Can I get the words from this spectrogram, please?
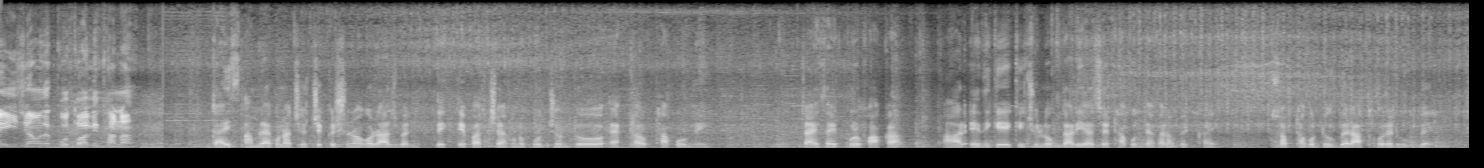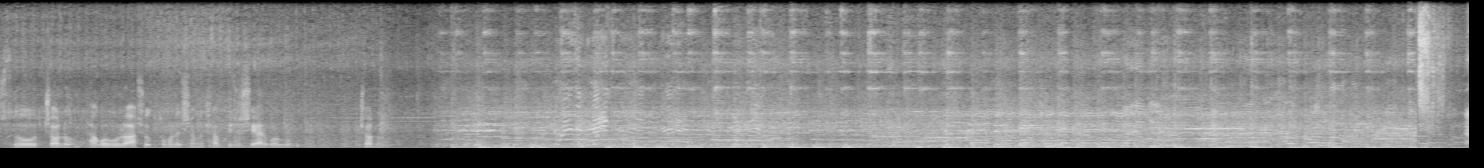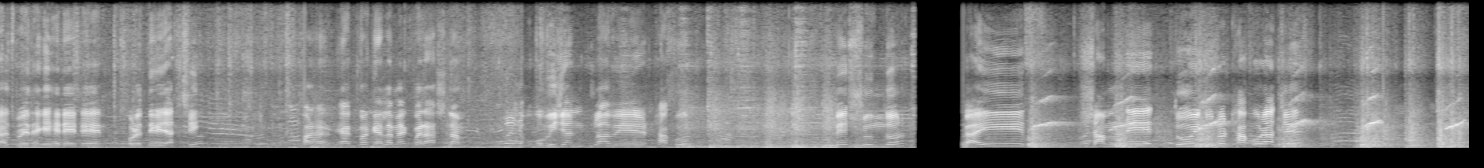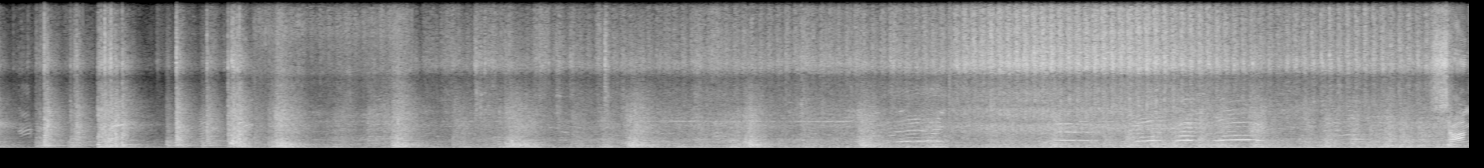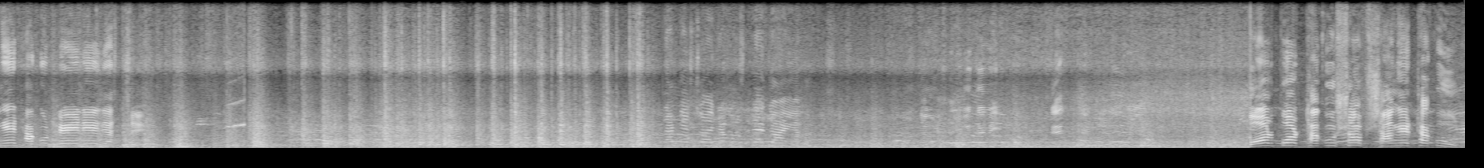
এই যে আমাদের কোতোয়ালি থানা। গাইস আমরা এখন আছি হচ্ছে কৃষ্ণনগর রাজবাড়ি। দেখতে পাচ্ছ, এখনও পর্যন্ত একটাও ঠাকুর নেই। চাই সাইড পুরো ফাঁকা। আর এদিকে কিছু লোক দাঁড়িয়ে আছে ঠাকুর দেখার অপেক্ষায়। সব ঠাকুর ঢুকবে, রাত করে ঢুকবে। তো চলো, ঠাকুরগুলো আসুক, তোমাদের সঙ্গে সব কিছু শেয়ার করব। চলো। রাজবাড়ি থেকে হেঁটে হেঁটে ভোরের দিকে যাচ্ছি। একবার গেলাম, একবার আসলাম। অভিযান ক্লাবের ঠাকুর। বেশ সুন্দর। গাই সামনে দুই, দুটো ঠাকুর আছে। ঠাকুর টেনে নিয়ে যাচ্ছে। পরপর ঠাকুর, সব সাঙের ঠাকুর।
